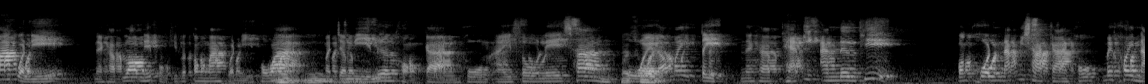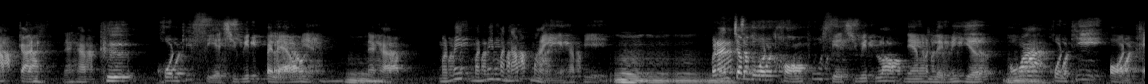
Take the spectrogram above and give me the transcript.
มากกว่านี้ นะครับรอบนี้ผมคิดว่าต้องมากกว่านี้ เพราะว่าอืมมันจะมีเรื่องของการโฮมไอโซเลชันมาช่ป่ววยยแล้วไม่ติดนะครับ แถมอีกอันหนึ่งที่บางคนนักวิชาการเขาไม่ค่อยนับกันนะครับ คือคนที่เสียชีวิตไปแล้วเนี่ยอืมนะครับ มันไม่มันไม่มานับใหม่ไงครับพี่ อืมอืมอืม เพราะฉะนั้นจำนวนของผู้เสียชีวิตรอบเนี้ยมันเลยไม่เยอะ เพราะว่าคนที่อ่อนแอ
